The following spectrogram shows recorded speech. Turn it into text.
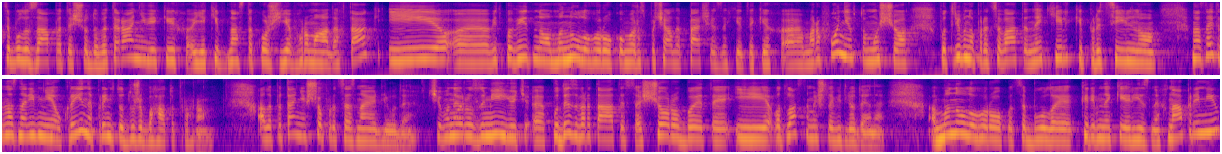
Це були запити щодо ветеранів, яких які в нас також є в громадах. Так і е, відповідно минулого року ми розпочали перший захід таких е, марафонів, тому що потрібно працювати не тільки прицільно. У нас знаєте, в нас на рівні України прийнято дуже багато програм. Але питання, що про це знають люди? Чи вони розуміють, е, куди звертатися, що робити? І от власне ми йшли від людини. Минулого року це були керівники різних напрямів,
